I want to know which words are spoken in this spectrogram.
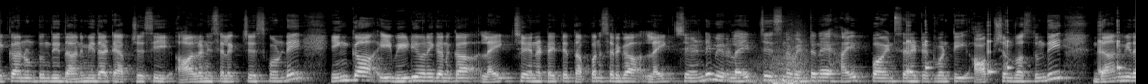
ఐకాన్ ఉంటుంది దాని మీద ట్యాప్ చేసి ఆల్ అని సెలెక్ట్ చేసుకోండి. ఇంకా ఈ వీడియోని కనుక లైక్ చేయనట్టయితే తప్పనిసరిగా లైక్ చేయండి. మీరు లైక్ చేసిన వెంటనే హైప్ పాయింట్స్ అనేటటువంటి ఆప్షన్ వస్తుంది. దాని మీద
